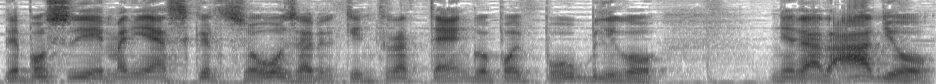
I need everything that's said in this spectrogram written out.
le posso dire in maniera scherzosa perché intrattengo poi il pubblico nella radio.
